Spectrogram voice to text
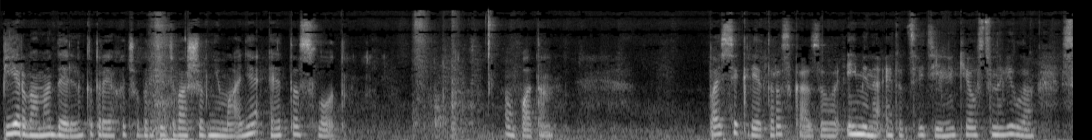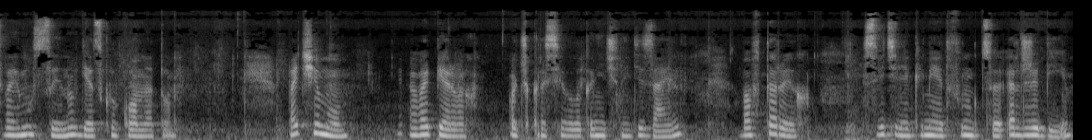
Первая модель, на которую я хочу обратить ваше внимание, это слот. Вот он. По секрету рассказываю, именно этот светильник я установила своему сыну в детскую комнату. Почему? Во-первых, очень красивый лаконичный дизайн. Во-вторых, светильник имеет функцию RGB,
